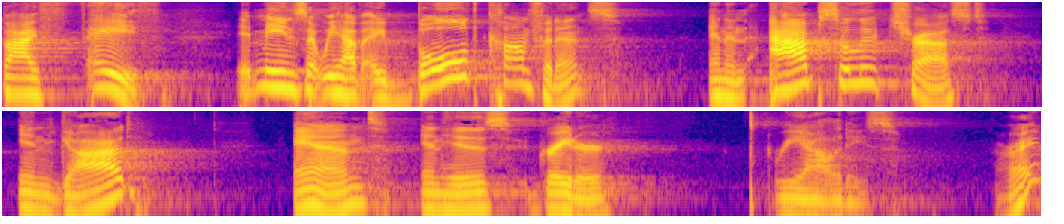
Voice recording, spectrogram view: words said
by faith? It means that we have a bold confidence and an absolute trust in God and in his greater realities. All right?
